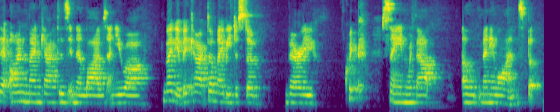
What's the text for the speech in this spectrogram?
their own main characters in their lives, and you are maybe a big character, maybe just a very quick scene without uh, many lines. But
